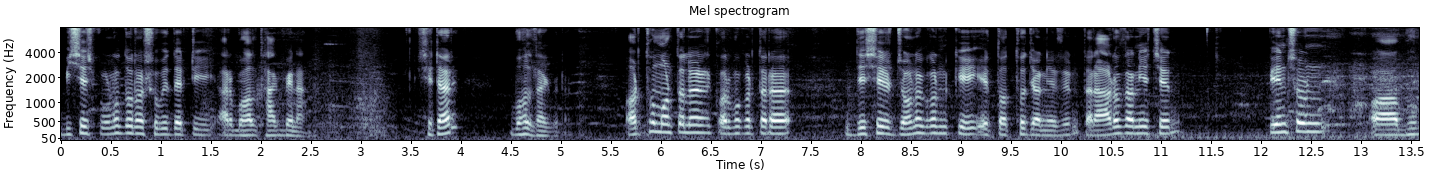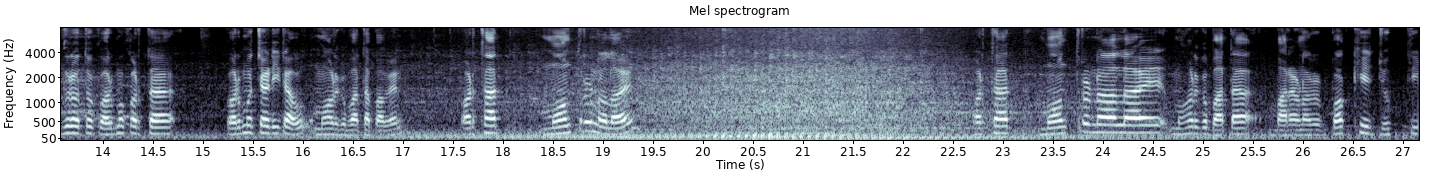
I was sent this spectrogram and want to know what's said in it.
বিশেষ প্রণোদনা সুবিধাটি আর বহাল থাকবে না। সেটার বহাল থাকবে না। অর্থ মন্ত্রণালয়ের কর্মকর্তারা দেশের জনগণকে এ তথ্য জানিয়েছেন। তারা আরও জানিয়েছেন পেনশন ভোগরত কর্মকর্তা, কর্মচারীরাও মহার্ঘ ভাতা পাবেন। অর্থাৎ মন্ত্রণালয় অর্থাৎ মন্ত্রণালয় মহার্ঘ ভাতা বাড়ানোর পক্ষে যুক্তি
